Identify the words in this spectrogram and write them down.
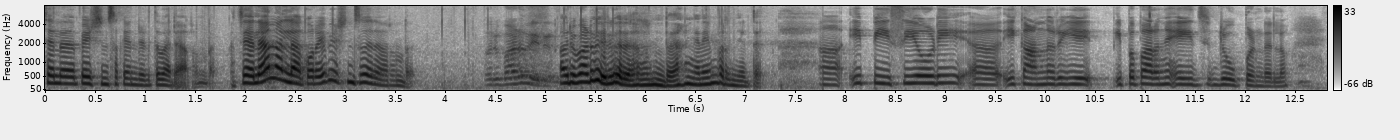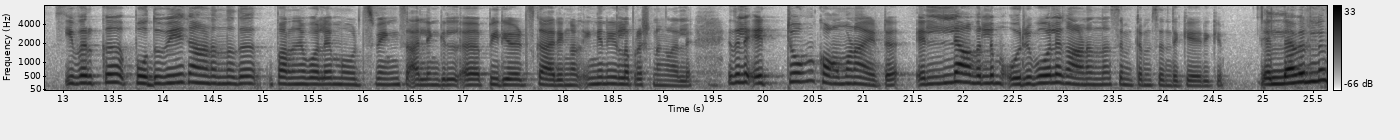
ചില പേഷ്യൻസ് ഒക്കെ എന്റെ അടുത്ത് വരാറുണ്ട്. ചില എന്നല്ല കുറേ പേഷ്യൻസ് വരാറുണ്ട്. ഒരുപാട് പേര് ഒരുപാട് പേര് വരാറുണ്ട്. അങ്ങനെയും പറഞ്ഞിട്ട്. ഈ പി സി ഒ ഡി ഈ കാണുന്നൊരു ഈ ഇപ്പോൾ പറഞ്ഞ ഏജ് ഗ്രൂപ്പ് ഉണ്ടല്ലോ. ഇവർക്ക് പൊതുവേ കാണുന്നത് പറഞ്ഞ പോലെ മൂഡ് സ്വിങ്സ് അല്ലെങ്കിൽ പീരിയഡ്സ് കാര്യങ്ങൾ ഇങ്ങനെയുള്ള പ്രശ്നങ്ങളല്ലേ. ഇതിൽ ഏറ്റവും കോമൺ ആയിട്ട് എല്ലാവരിലും ഒരുപോലെ കാണുന്ന സിംറ്റംസ് എന്തൊക്കെയായിരിക്കും? എല്ലാവരിലും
